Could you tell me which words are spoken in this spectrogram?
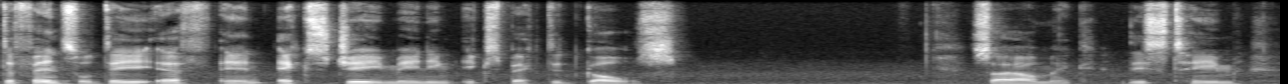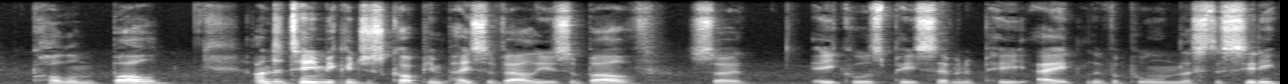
defense or DEF, and XG, meaning expected goals. So I'll make this team column bold. Under team, you can just copy and paste the values above. So equals P7 and P8, Liverpool and Leicester City.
